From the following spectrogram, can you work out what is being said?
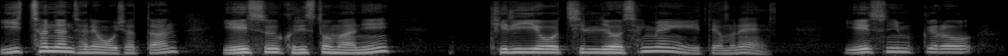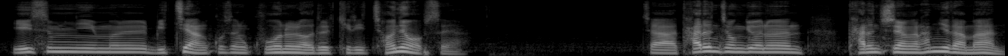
2000년 전에 오셨던 예수 그리스도만이 길이요 진리요 생명이기 때문에 예수님께로 예수님을 믿지 않고서는 구원을 얻을 길이 전혀 없어요. 자, 다른 종교는 다른 주장을 합니다만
